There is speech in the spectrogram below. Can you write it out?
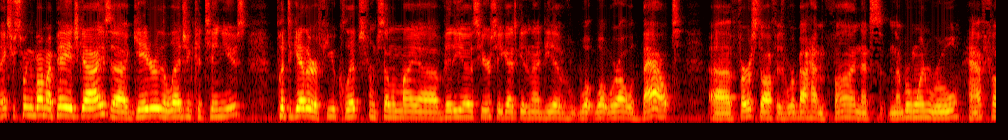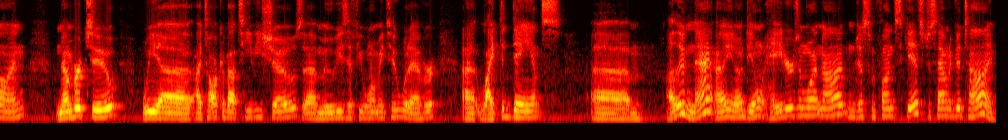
Thanks for swinging by my page, guys. Uh, Gator the Legend continues. Put together a few clips from some of my uh, videos here so you guys get an idea of what, what we're all about. Uh, first off is we're about having fun. That's number one rule. Have fun. Number two, we uh, I talk about TV shows, uh, movies if you want me to, whatever. Uh, like to dance. Um, other than that, uh, you know, dealing with haters and whatnot, and just some fun skits, just having a good time.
